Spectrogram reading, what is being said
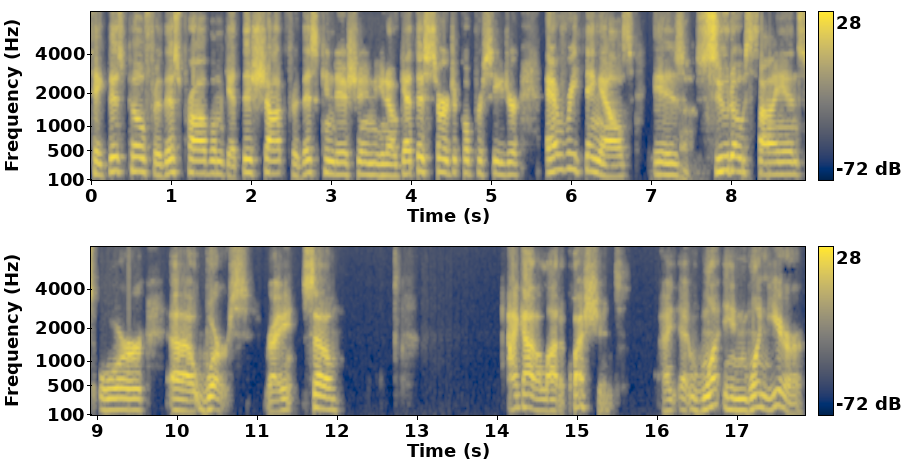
take this pill for this problem, get this shot for this condition, you know, get this surgical procedure. Everything else is pseudoscience or uh, worse, right? So I got a lot of questions. I one in one year,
